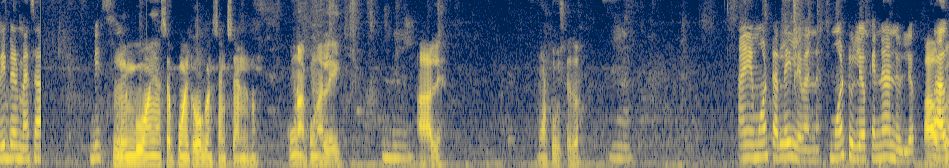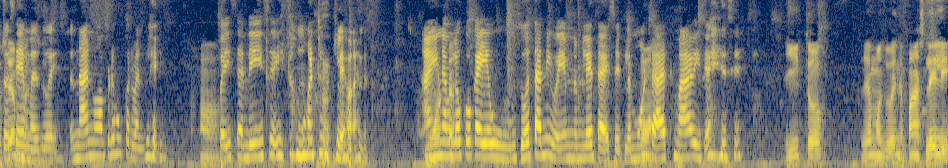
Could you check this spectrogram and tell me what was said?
લીડરમાં લીંબુ અહીંયા છે પોઈન્ટ ઓગણસાઠ સેન્ટનું. કુણા કુણા લઈ. આ લે મોટું છે તો. અહીંયા મોટા લઈ લેવાના. મોટું લ્યો કે નાનું લ્યો? ભાવ તો સેમ જ હોય. તો નાનું આપણે શું કરવાનું લઈ? પૈસા દે છે એ તો મોટું જ લેવાનું. અહીંના લોકો કઈ એવું જોતા નહીં હોય એમને એમ લેતા હશે એટલે મોટા હાથમાં આવી જાય છે. એ તો એમ જ હોય ને પાંચ લઈ લે.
